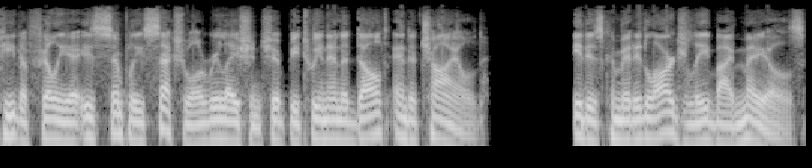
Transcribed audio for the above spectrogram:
Pedophilia is simply sexual relationship between an adult and a child. It is committed largely by males.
